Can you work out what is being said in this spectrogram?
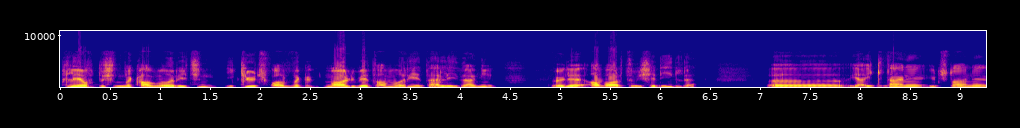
playoff dışında kalmaları için 2-3 fazla mağlubiyet almaları yeterliydi. Hani öyle abartı bir şey değildi. Ee, ya iki tane, üç tane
